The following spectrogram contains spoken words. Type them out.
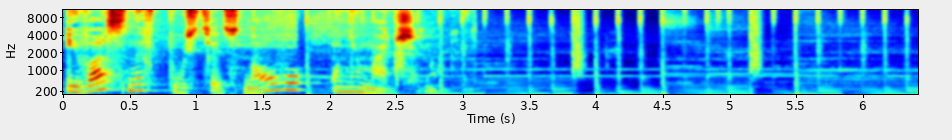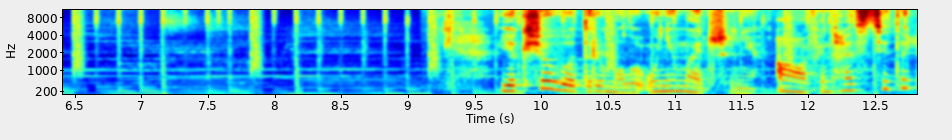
і вас не впустять знову у Німеччину. Якщо ви отримали у Німеччині Aufenthaltstitel,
